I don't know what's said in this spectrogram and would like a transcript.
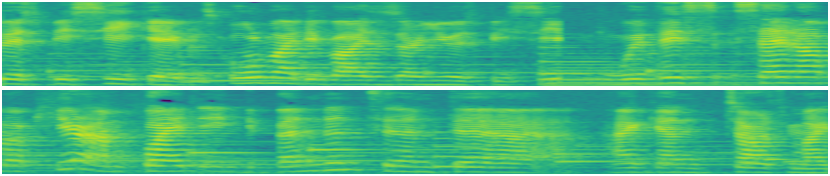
USB-C cables. All my devices are USB-C. With this setup up here I'm quite independent and uh, I can charge my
